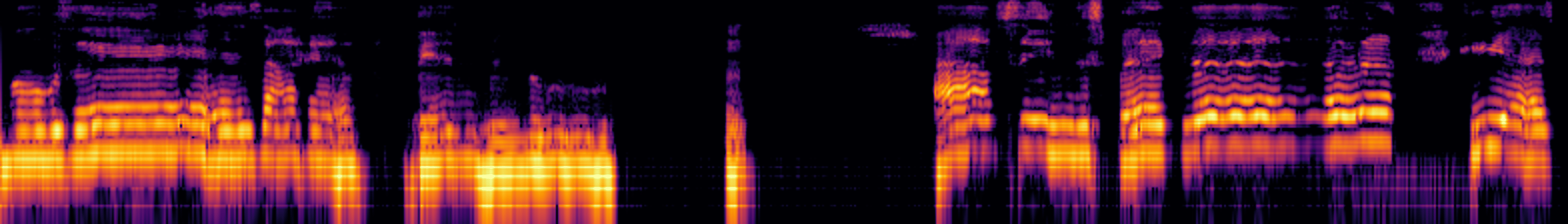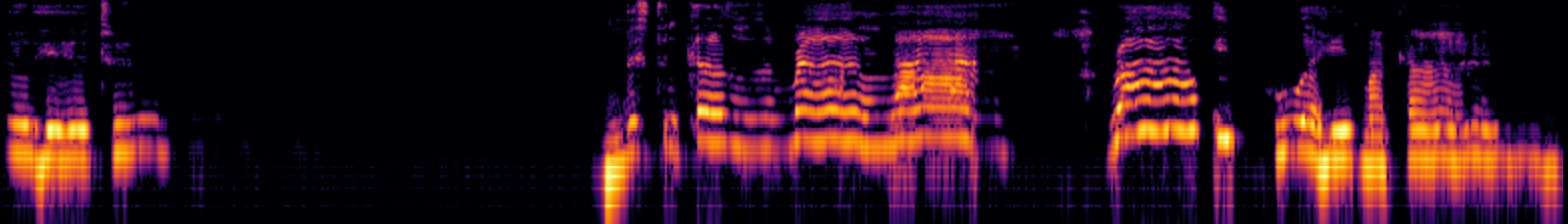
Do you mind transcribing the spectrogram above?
Moses, I have been removed. Hmm. I've seen the specter, he has been here too. Distant cousins around line, round people who hate my kind.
